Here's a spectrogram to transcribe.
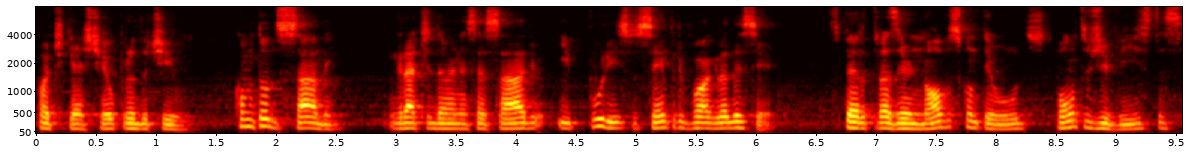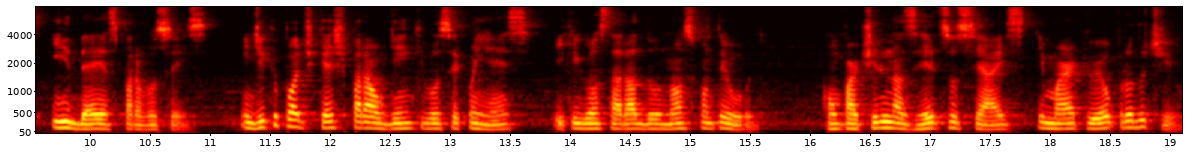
podcast Eu Produtivo. Como todos sabem, gratidão é necessário e por isso sempre vou agradecer. Espero trazer novos conteúdos, pontos de vistas e ideias para vocês. Indique o podcast para alguém que você conhece e que gostará do nosso conteúdo. Compartilhe nas redes sociais e marque o Eu Produtivo.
